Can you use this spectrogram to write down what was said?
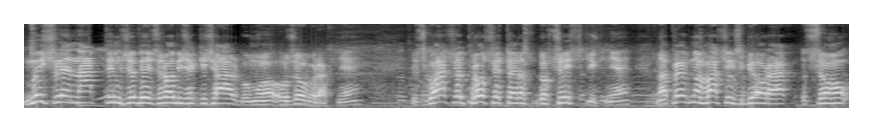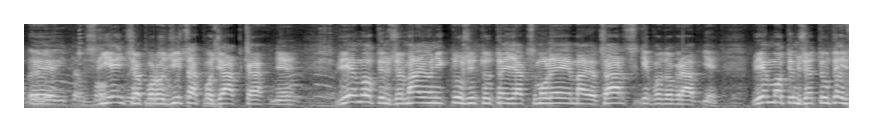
Myślę nad tym, żeby zrobić jakiś album o, o żubrach, nie? Zgłaszę proszę teraz do wszystkich, nie? Na pewno w waszych zbiorach są y, zdjęcia po rodzicach, po dziadkach, nie? Wiem o tym, że mają niektórzy tutaj, jak Smoleje, mają carskie fotografie. Wiem o tym, że tutaj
